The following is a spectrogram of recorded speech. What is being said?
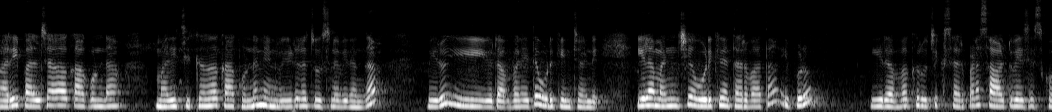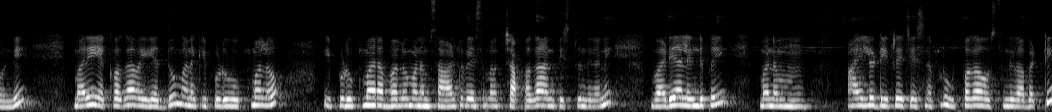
మరీ పల్చగా కాకుండా మరీ చిక్కగా కాకుండా నేను వీడియోలో చూసిన విధంగా మీరు ఈ రవ్వనైతే ఉడికించండి. ఇలా మంచిగా ఉడికిన తర్వాత ఇప్పుడు ఈ రవ్వకు రుచికి సరిపడా సాల్ట్ వేసేసుకోండి. మరీ ఎక్కువగా వేయద్దు. మనకి ఇప్పుడు ఉప్మాలో ఇప్పుడు ఉప్మా రవ్వలో మనం సాల్ట్ వేస్తే మనకు చప్పగా అనిపిస్తుంది కానీ వడియాలు ఎండిపోయి మనం ఆయిల్లో డీప్ ఫ్రై చేసినప్పుడు ఉప్పగా వస్తుంది కాబట్టి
